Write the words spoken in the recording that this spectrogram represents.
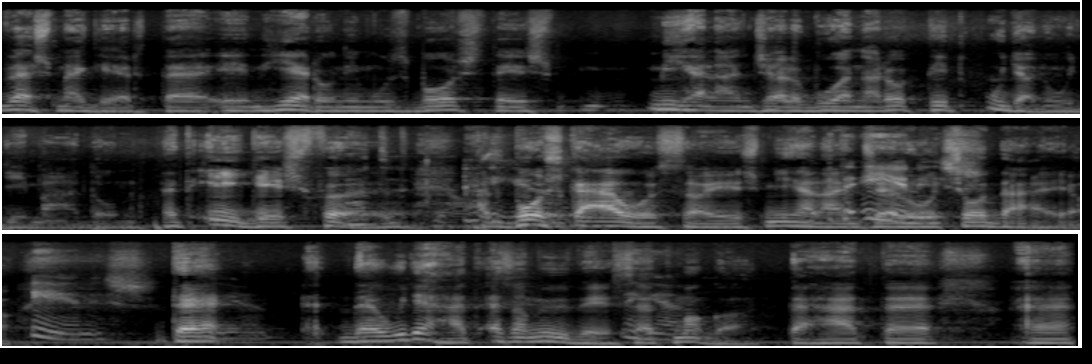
Ves megérte, én Hieronymus Bost és Michelangelo Buonarrottit ugyanúgy imádom. Tehát ég és föld. Hát, hát. Bosch káosza és Michelangelo is. csodája. Én is. De, Igen. De ugye hát ez a művészet Igen. maga. Tehát, eh, eh,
